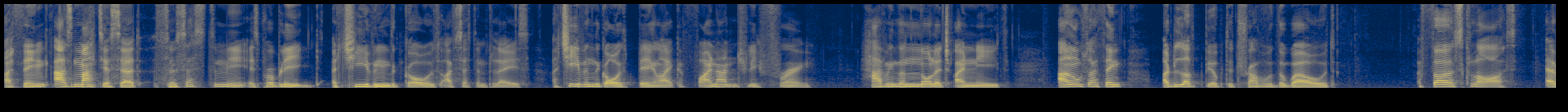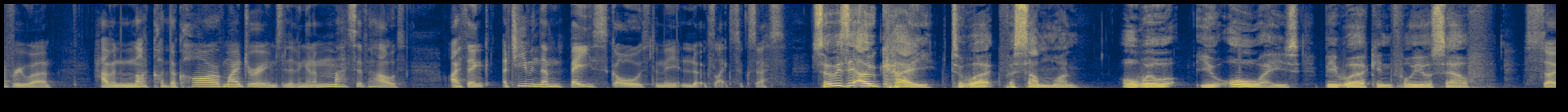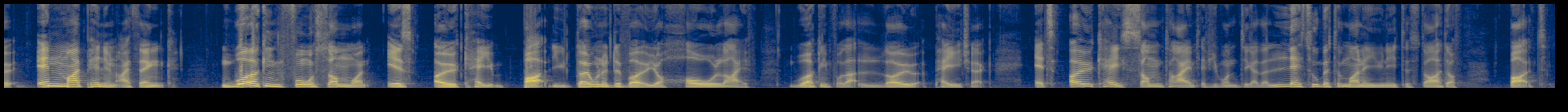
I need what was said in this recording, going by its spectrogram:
I think, as Mattia said, success to me is probably achieving the goals I've set in place. Achieving the goals being like financially free, having the knowledge I need. And also, I think I'd love to be able to travel the world first class everywhere, having the car of my dreams, living in a massive house. I think achieving them base goals to me looks like success. So, is it okay to work for someone, or will you always be working for yourself? So, in my opinion, I think working for someone is okay, but you don't want to devote your whole life working for that low paycheck. It's okay sometimes if you want to get the little bit of money you need to start off, but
